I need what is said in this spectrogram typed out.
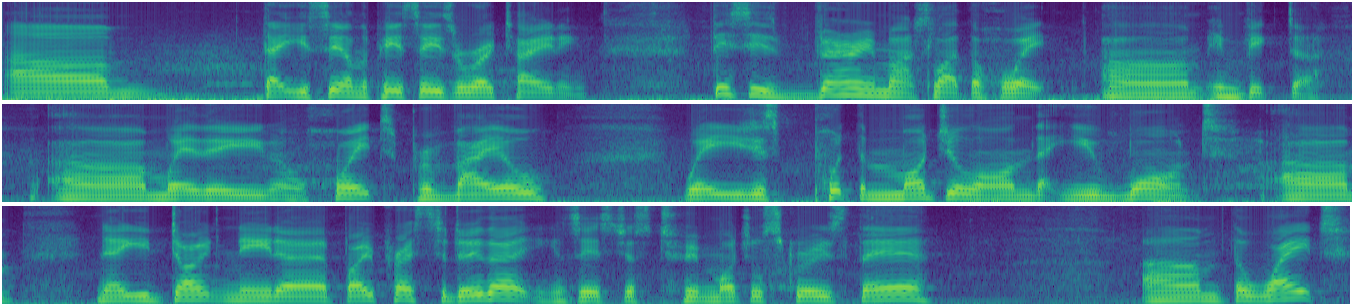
um, that you see on the PSEs are rotating. This is very much like the Hoyt um, Invicta um, where the know, Hoyt Prevail where you just put the module on that you want. Um, now you don't need a bow press to do that. You can see it's just two module screws there. Um, the weight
